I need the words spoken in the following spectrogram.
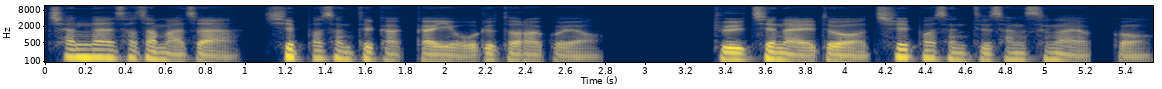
첫날 사자마자 10% 가까이 오르더라고요. 둘째 날도 7% 상승하였고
